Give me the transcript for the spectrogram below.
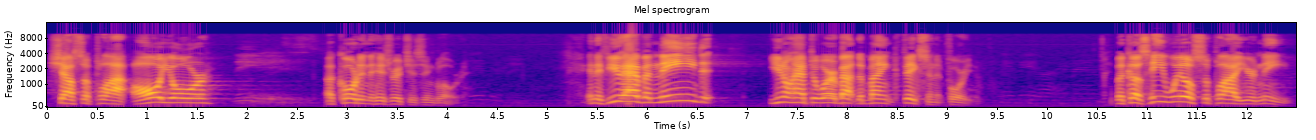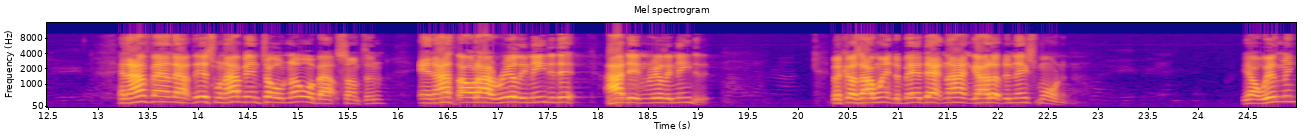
shall supply all your needs according to his riches and glory. And if you have a need, you don't have to worry about the bank fixing it for you because He will supply your need. And I found out this when I've been told no about something and I thought I really needed it, I didn't really need it. Because I went to bed that night and got up the next morning. Y'all with me?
